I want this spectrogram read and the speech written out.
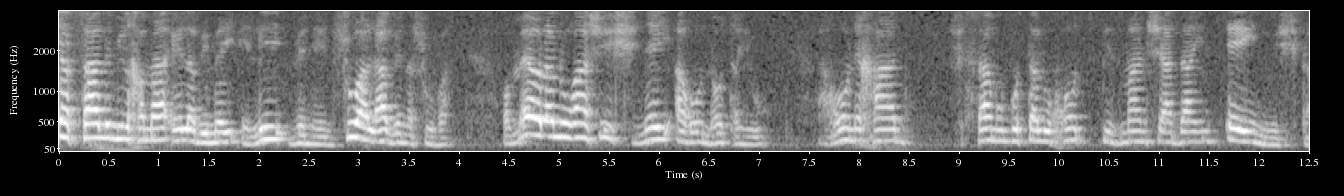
יצא למלחמה אלא בימי עלי ונענשו עליו ונשובה. אומר לנו רש"י שני ארונות היו. ארון אחד ששמו בו תלוחות בזמן שעדיין אין משכן.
